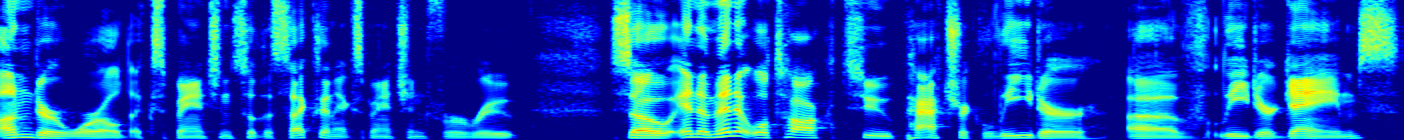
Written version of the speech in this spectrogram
Underworld expansion, so the second expansion for Root. So in a minute, we'll talk to Patrick Leder of Leder Games.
